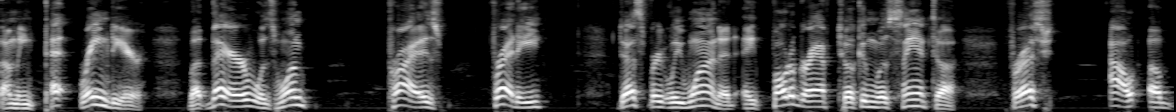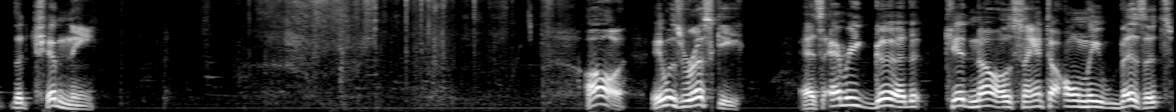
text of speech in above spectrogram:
I mean pet reindeer. But there was one prize Freddie desperately wanted, a photograph taken with Santa fresh out of the chimney. Oh, it was risky. As every good kid knows, Santa only visits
